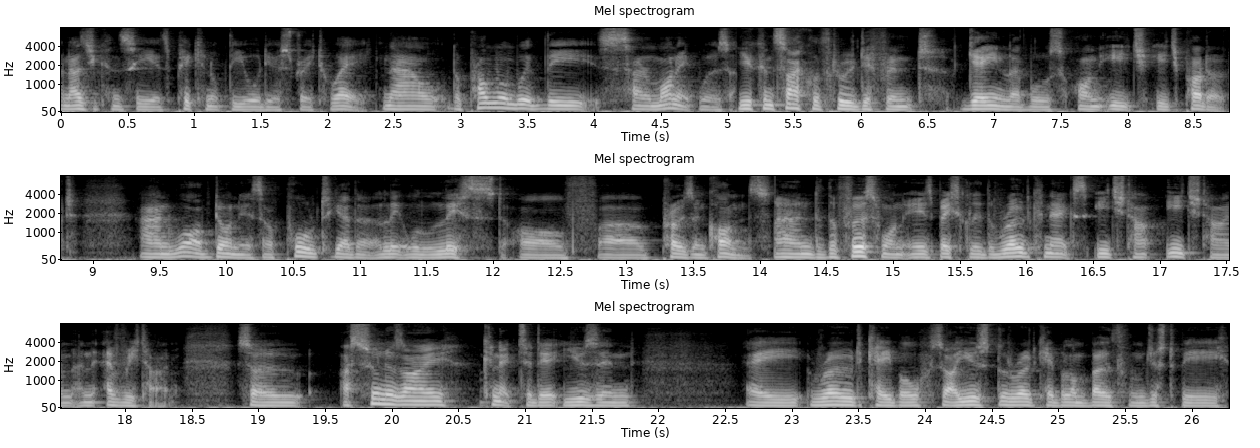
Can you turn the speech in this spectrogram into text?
And as you can see it's picking up the audio straight away. Now the problem with the Saramonic was you can cycle through different gain levels on each each product. And what I've done is I've pulled together a little list of uh, pros and cons. And the first one is basically the Rode connects each time each time and every time. So as soon as I connected it using a Rode cable. So I used the Rode cable on both of them just to be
